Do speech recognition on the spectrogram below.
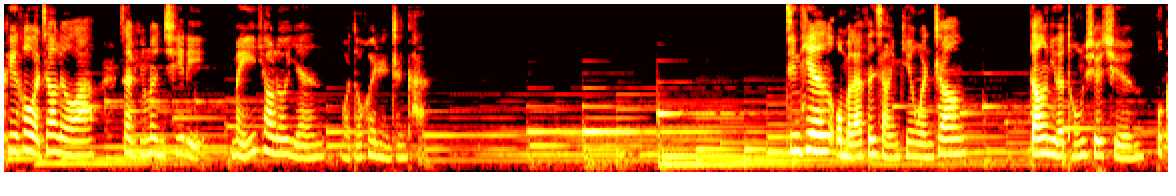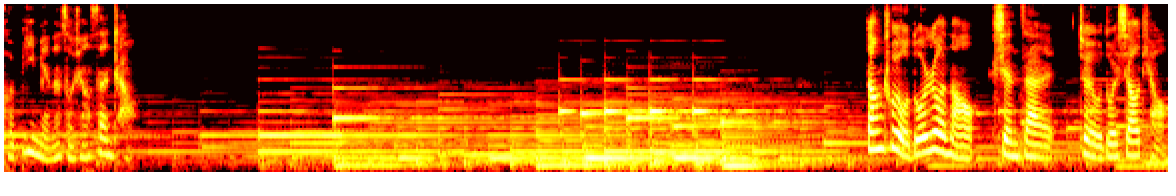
可以和我交流啊，在评论区里，每一条留言我都会认真看。今天我们来分享一篇文章：当你的同学群不可避免的走向散场。当初有多热闹，现在就有多萧条。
